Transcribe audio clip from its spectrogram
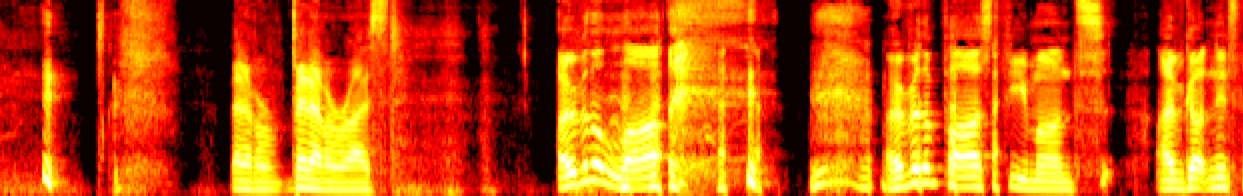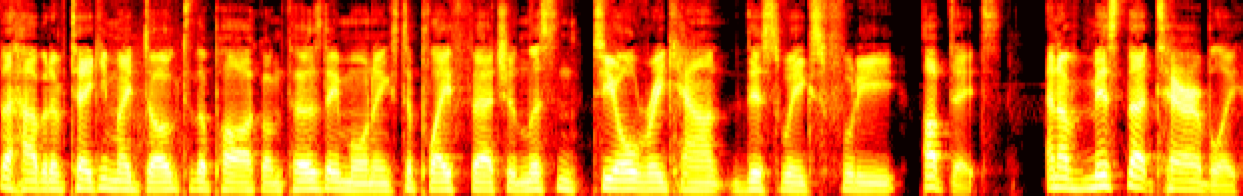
Better have a, better have a roast. over the la- over the past few months i've gotten into the habit of taking my dog to the park on thursday mornings to play fetch and listen to you all recount this week's footy updates and i've missed that terribly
